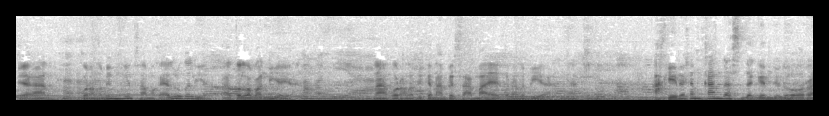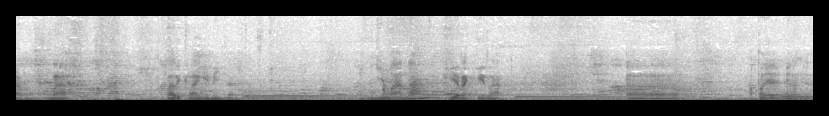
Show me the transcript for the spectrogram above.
ya kan? Kurang lebih mungkin sama kayak lu kali ya? Atau lama dia ya? Nama dia. Nah kurang lebih kan hampir sama ya kurang lebih ya. Nah, akhirnya kan kandas jagain jodoh orang. Nah balik lagi nih kak, gimana kira-kira eh, apa ya bilangnya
